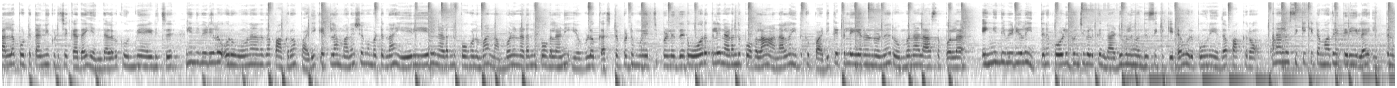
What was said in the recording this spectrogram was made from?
கல்லை போட்டு தண்ணி குடிச்ச கதை எந்த அளவுக்கு உண்மையாயிடுச்சு. இந்த வீடியோவில் ஒரு ஓனானதை பார்க்குறோம் படிக்கட்டில் மனுஷங்க மட்டும்தான் ஏறி ஏறி நடந்து போகணுமா? நம்மளும் நடந்து போகலான்னு எவ்வளோ கஷ்டப்பட்டு முயற்சி பண்ணுது. ஓரத்துலேயே நடந்து போகலாம். ஆனாலும் இதுக்கு படிக்கட்டில் ஏறணும்னு ரொம்ப நாள் ஆசை போல. எங்க இந்த வீடியோவில் இத்தனை கோழி குஞ்சுகளுக்கு நடுவில் வந்து சிக்கிக்கிட்ட ஒரு பூனையை தான் பார்க்குறோம் ஆனாலும் சிக்கிக்கிட்ட மாதிரி தெரியல. இத்தனை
